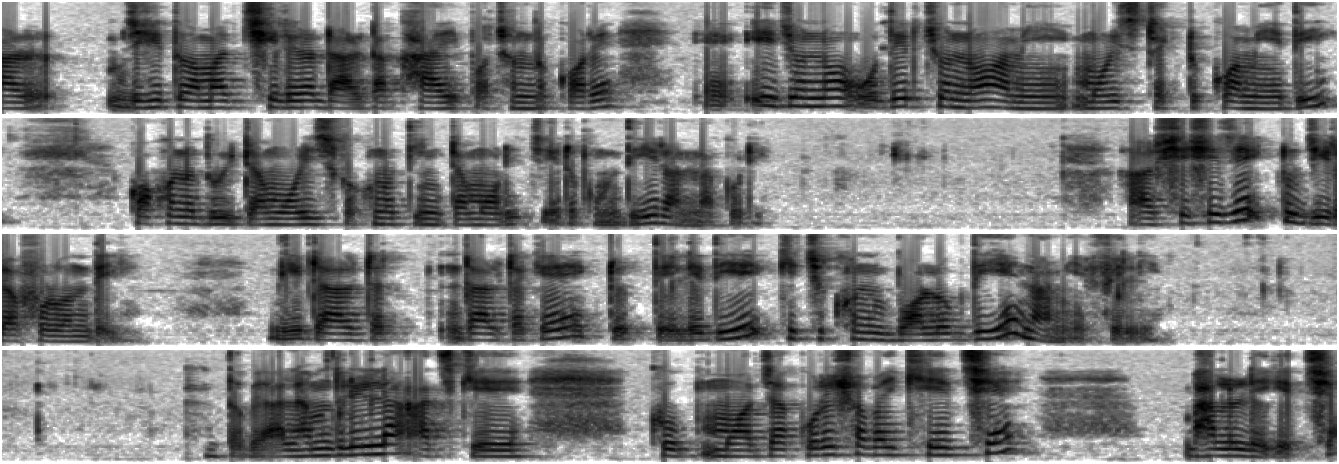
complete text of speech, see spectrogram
আর যেহেতু আমার ছেলেরা ডালটা খায়, পছন্দ করে এই জন্য ওদের জন্য আমি মরিচটা একটু কমিয়ে দিই। কখনো দুইটা মরিচ, কখনো তিনটা মরিচ এরকম দিয়ে রান্না করি। আর শেষে যে একটু জিরা ফোড়ন দিই। দিয়ে ডালটা, ডালটাকে একটু তেলে দিয়ে কিছুক্ষণ বলক দিয়ে নামিয়ে ফেলি। তবে আলহামদুলিল্লাহ আজকে খুব মজা করে সবাই খেয়েছে, ভালো লেগেছে।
